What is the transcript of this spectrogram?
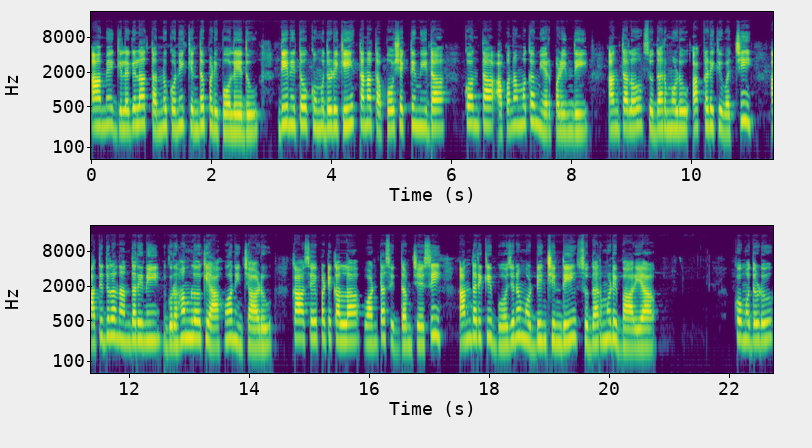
ఆమె గిలగిలా తన్నుకొని కింద పడిపోలేదు. దీనితో కుముదుడికి తన తపోశక్తి మీద కొంత అపనమ్మకం ఏర్పడింది. అంతలో సుధర్ముడు అక్కడికి వచ్చి అతిథులనందరినీ గృహంలోకి ఆహ్వానించాడు. కాసేపటికల్లా వంట సిద్ధం చేసి అందరికీ భోజనం వడ్డించింది సుధర్ముడి భార్య. కుముదుడు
